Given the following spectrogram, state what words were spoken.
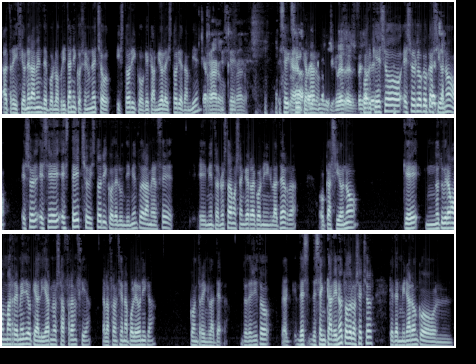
a- traicioneramente por los británicos en un hecho histórico que cambió la historia también. Qué raro, Ese- qué raro. Ese- sí, qué raro. ingleses. Porque eso, eso es lo que ocasionó, eso, ese, este hecho histórico del hundimiento de la Merced, eh, mientras no estábamos en guerra con Inglaterra, ocasionó que no tuviéramos más remedio que aliarnos a Francia, a la Francia napoleónica, contra Inglaterra. Entonces hizo, des- desencadenó todos los hechos que terminaron con,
